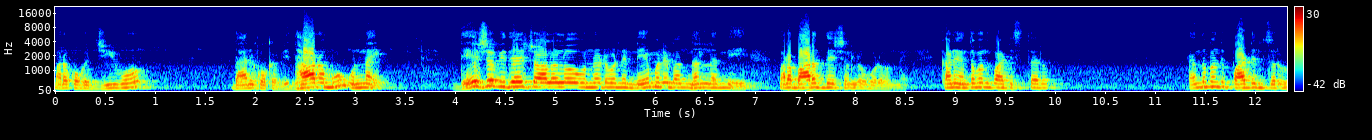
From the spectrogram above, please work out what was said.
మనకు ఒక జీవో దానికి ఒక విధానము ఉన్నాయి. దేశ విదేశాలలో ఉన్నటువంటి నియమ నిబంధనలన్నీ మన భారతదేశంలో కూడా ఉన్నాయి. కానీ ఎంతమంది పాటిస్తారు? ఎంతమంది పాటించరు?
